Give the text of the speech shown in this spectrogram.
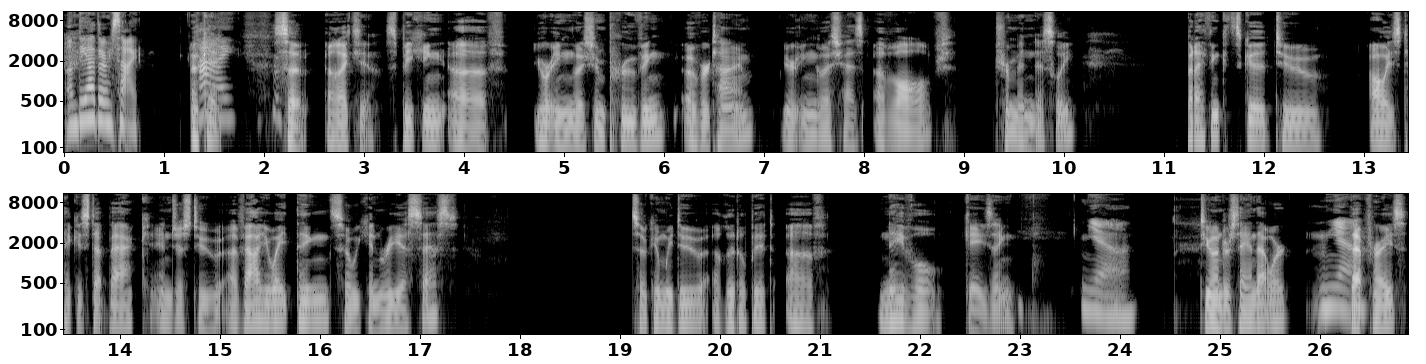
on the other side. Okay. Hi. so, Alexia, speaking of your English improving over time, your English has evolved tremendously. But I think it's good to always take a step back and just to evaluate things so we can reassess. So, can we do a little bit of navel gazing? Yeah. Do you understand that word? Yeah. That phrase?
